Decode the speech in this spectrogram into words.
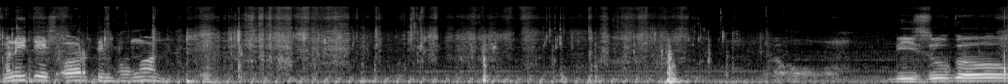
Manitis or timbungan. Oh. Bizugo.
